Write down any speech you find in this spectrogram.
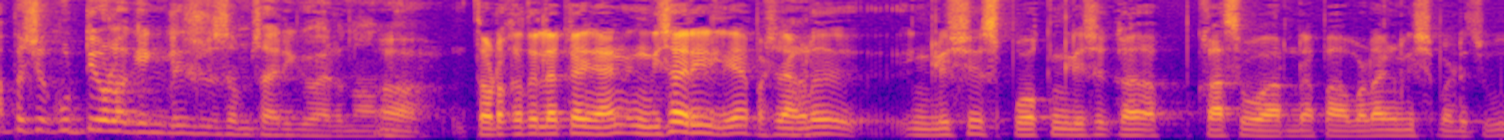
അപ്പൊ പക്ഷെ കുട്ടികളൊക്കെ ഇംഗ്ലീഷിൽ സംസാരിക്കുമായിരുന്നു തുടക്കത്തിലൊക്കെ ഞാൻ ഇംഗ്ലീഷ് അറിയില്ല. പക്ഷെ ഞങ്ങൾ ഇംഗ്ലീഷ് സ്പോക്ക് ഇംഗ്ലീഷ് ക്ലാസ് പോകാറുണ്ട്. അപ്പോൾ അവിടെ ഇംഗ്ലീഷ് പഠിച്ചു.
